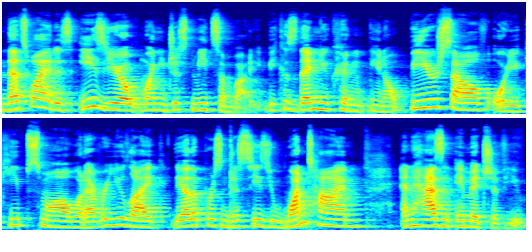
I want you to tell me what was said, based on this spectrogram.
And that's why it is easier when you just meet somebody because then you can, you know, be yourself or you keep small, whatever you like. The other person just sees you one time and has an image of you.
